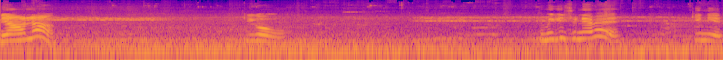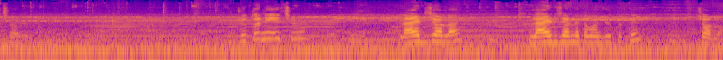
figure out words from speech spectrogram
নেওয়া হলো কি গো? তুমি কিছু নেবে? কি নিয়েছো? জুতো নিয়েছো? লাইট জ্বলা। লাইট জ্বলে তোমার জুতোতে। চলো।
